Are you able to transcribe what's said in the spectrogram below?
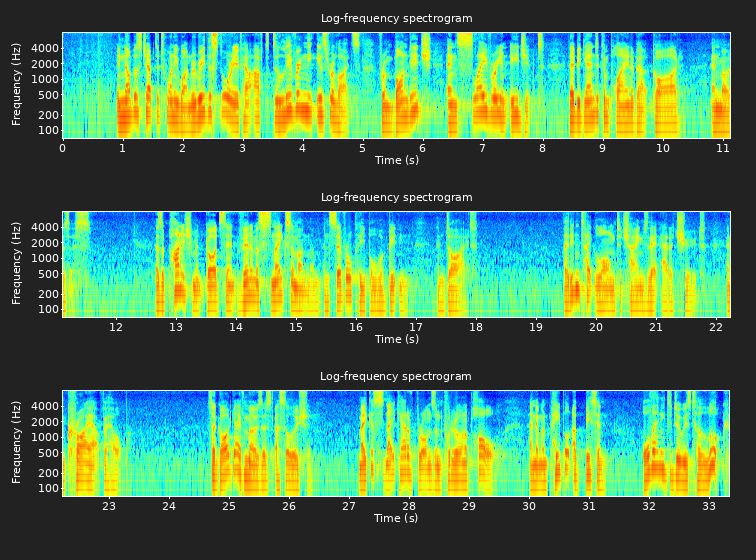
In Numbers chapter 21, we read the story of how, after delivering the Israelites from bondage and slavery in Egypt, they began to complain about God and Moses. As a punishment, God sent venomous snakes among them, and several people were bitten and died. They didn't take long to change their attitude and cry out for help. So God gave Moses a solution make a snake out of bronze and put it on a pole. And then when people are bitten, all they need to do is to look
